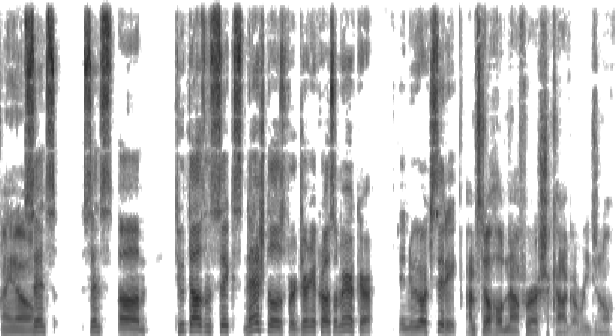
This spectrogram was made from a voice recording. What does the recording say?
I know since since um 2006 Nationals for Journey Across America in New York City. I'm still holding out for our Chicago regional.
